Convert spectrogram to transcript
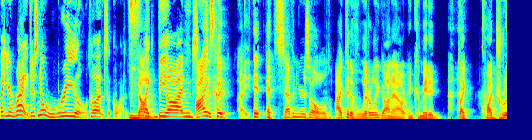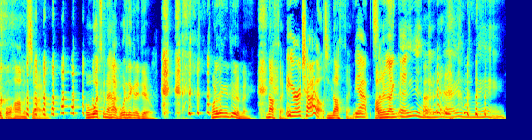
But you're right. There's no real consequence, None. like beyond. I just- could I- it, at seven years old, I could have literally gone out and committed like quadruple homicide. well, what's going to happen? What are they going to do? What are they going to do to me? Nothing. You're a child. Nothing. Yeah. So, I'm going to be like,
